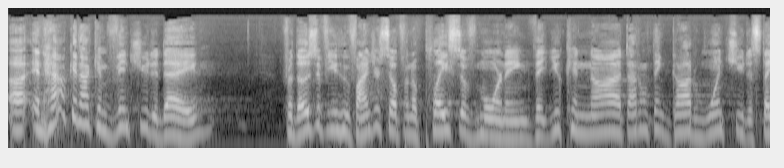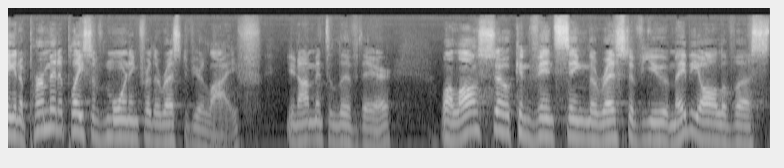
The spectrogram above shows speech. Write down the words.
Uh, and how can I convince you today for those of you who find yourself in a place of mourning that you cannot, I don't think God wants you to stay in a permanent place of mourning for the rest of your life. You're not meant to live there. While also convincing the rest of you, and maybe all of us,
